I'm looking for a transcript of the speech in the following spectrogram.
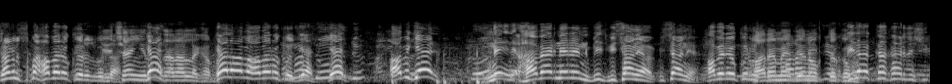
Canım sıkma haber okuyoruz burada. geçen yıl Gel. zararla kapattı. Gel abi haber okuyoruz gel. Gel. Abi gel. Ne, ne- haber nerenin? Bir, bir saniye abi bir saniye. Haberi okur musun? Paramedya.com Bir dakika kardeşim.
